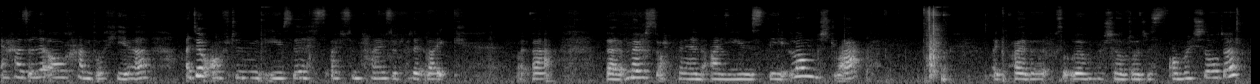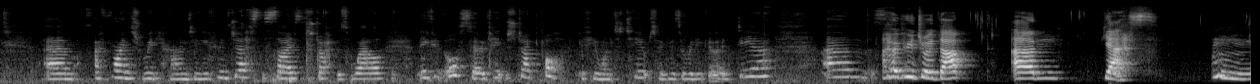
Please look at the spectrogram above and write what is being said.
It has a little handle here. I don't often use this, I sometimes would put it like, like that, but most often I use the long strap like either sort of over my shoulder or just on my shoulder. Um, I find this really handy and you can adjust the size of the strap as well. And you can also take the strap off if you wanted to, which I think is a really good idea. Um, so I hope you enjoyed that. Um, yes. Mm,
